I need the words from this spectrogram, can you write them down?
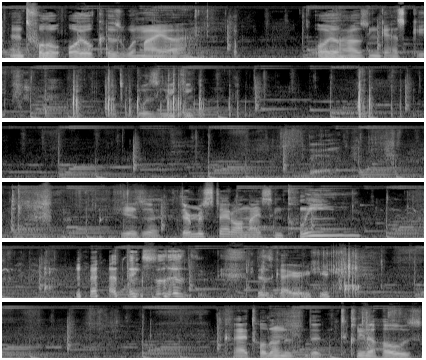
And it's full of oil because when my uh, oil housing gasket was leaking. Then here's a thermostat all nice and clean. Thanks to this, this guy right here. Cause I told him to, to, to, clean the hose,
